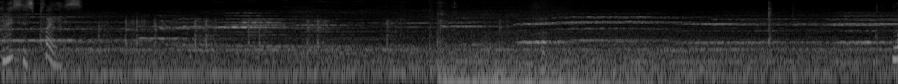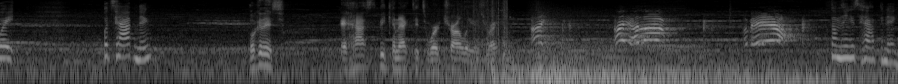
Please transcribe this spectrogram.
What is this place? Wait. What's happening? Look at this. It has to be connected to where Charlie is, right? Hey! Hey, hello! I'm here! Something is happening.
